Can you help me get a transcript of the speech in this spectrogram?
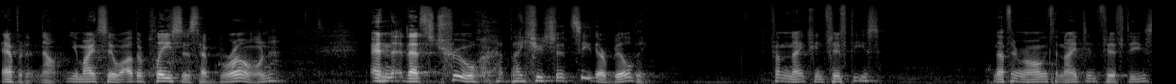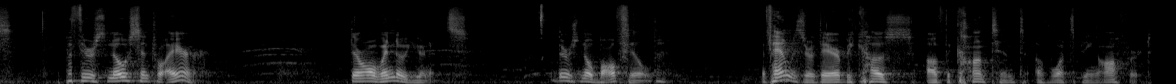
evident. Now, you might say, well, other places have grown And that's true, but you should see their building. From the 1950s. Nothing wrong with the 1950s, but there's no central air. They're all window units. There's no ball field. The families are there because of the content of what's being offered.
